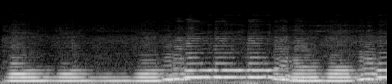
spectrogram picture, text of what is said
Thank you.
